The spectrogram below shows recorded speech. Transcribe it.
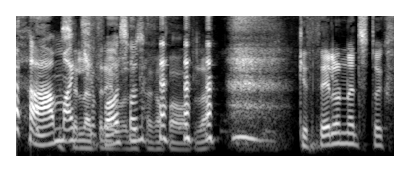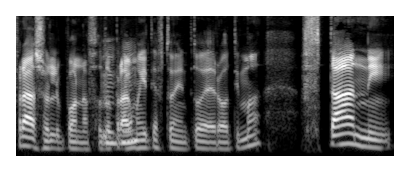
Άμα σε και λατρεύω, εφόσον. δεν σε αγαπάω απλά. και θέλω να της το εκφράσω λοιπόν αυτό το Μμμ. πράγμα, γιατί αυτό είναι το ερώτημα. Φτάνει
